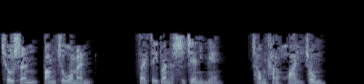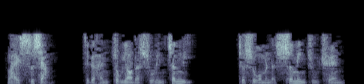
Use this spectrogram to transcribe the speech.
求神帮助我们，在这段的时间里面，从他的话语中来思想这个很重要的属灵真理，就是我们的生命主权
